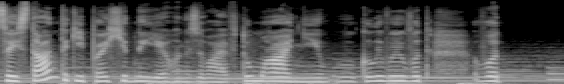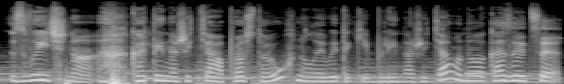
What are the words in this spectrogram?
цей стан, такий перехідний, я його називаю, в тумані, коли ви от, от звична картина життя просто рухнула, і ви такі, блін, а життя, воно оказується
